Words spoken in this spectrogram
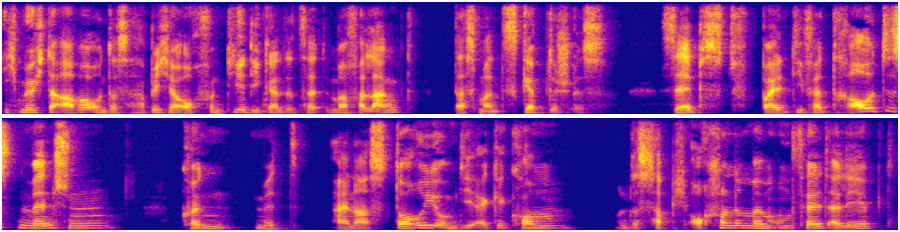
Ich möchte aber, und das habe ich ja auch von dir die ganze Zeit immer verlangt, dass man skeptisch ist. Selbst bei die vertrautesten Menschen können mit einer Story um die Ecke kommen, und das habe ich auch schon in meinem Umfeld erlebt,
